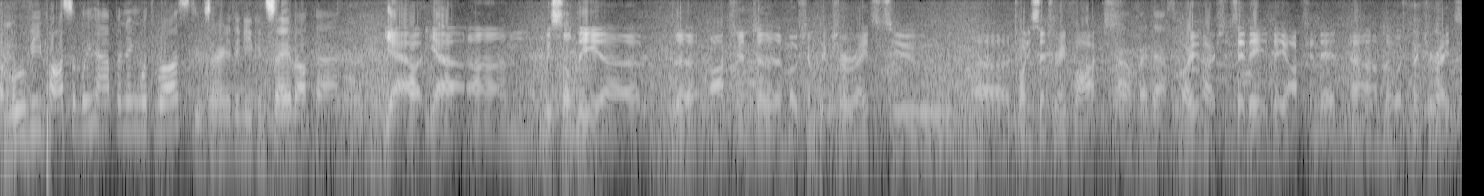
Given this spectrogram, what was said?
a movie possibly happening with Rust. Is there anything you can say about that? Or? Yeah, yeah. Um, we sold the uh, the option to the motion picture rights to uh, 20th Century Fox. Oh, fantastic. Or I should say they, they auctioned it, um, the motion picture rights.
